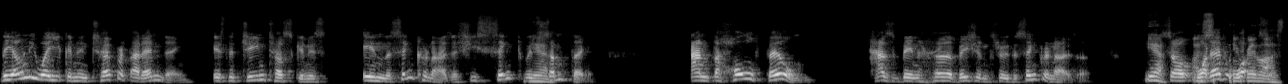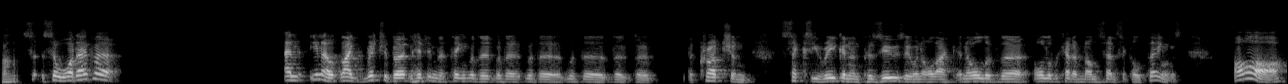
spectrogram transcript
the only way you can interpret that ending is that Gene Tuskin is in the synchronizer. She's synced with Yeah. something, and the whole film has been her vision through the synchronizer. yeah. So whatever, what, so, so whatever, and you know, like Richard Burton hitting the thing with the with the with the with the the, the, the crutch and sexy Regan and Pazuzu and all that and all of the all of the kind of nonsensical things are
